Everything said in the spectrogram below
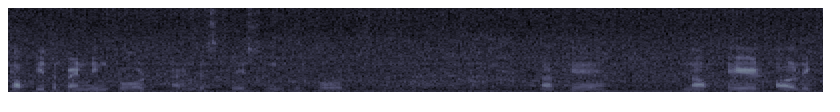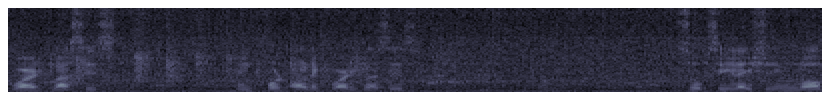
copy the pending code and just paste into the code. Okay. Now add all required classes. Import all required classes. Soap serialization log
